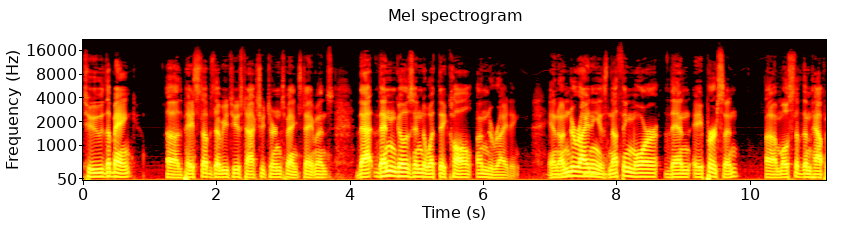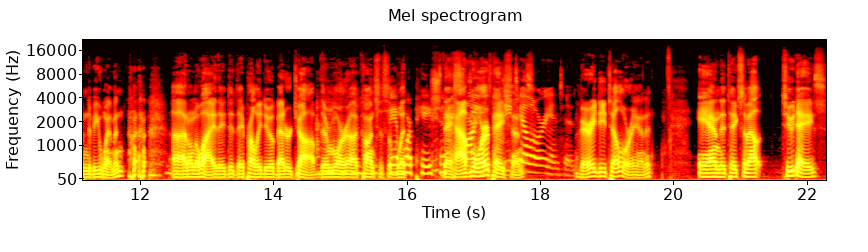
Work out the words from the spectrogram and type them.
to the bank, uh, the pay stubs, W-2s, tax returns, bank statements. That then goes into what they call underwriting. And underwriting is nothing more than a person. Uh, most of them happen to be women. uh, I don't know why. They did. They probably do a better job. They're more uh, conscious They of have what more patience. They have Smart, more patience Detail oriented. very detail oriented, and it takes about two days.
